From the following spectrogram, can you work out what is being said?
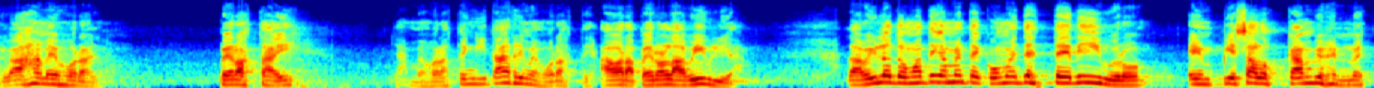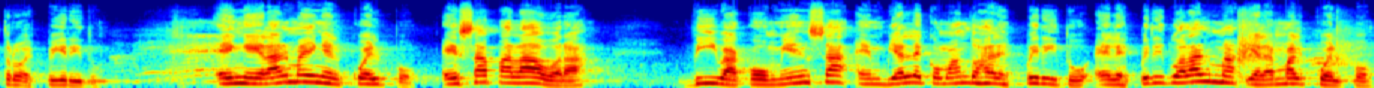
Y vas a mejorar. Pero hasta ahí. Ya mejoraste en guitarra y mejoraste. Ahora, pero la Biblia. La Biblia automáticamente, como es de este libro, empieza los cambios en nuestro espíritu. En el alma y en el cuerpo. Esa palabra viva comienza a enviarle comandos al espíritu, el espíritu al alma y el alma al cuerpo.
